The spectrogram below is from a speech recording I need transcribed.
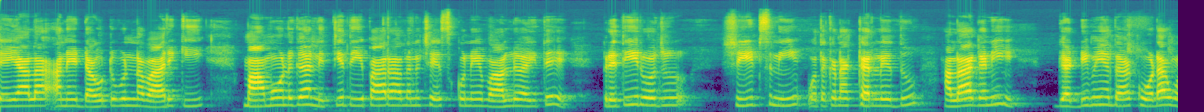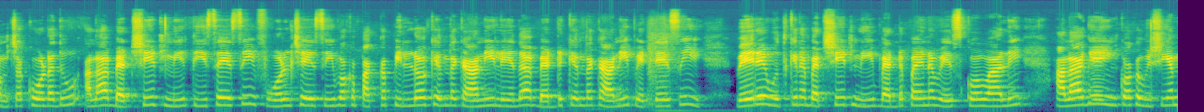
చేయాలా అనే డౌట్ ఉన్న వారికి మామూలుగా నిత్య దీపారాధన చేసుకునే వాళ్ళు అయితే ప్రతిరోజు షీట్స్ని ఉతకనక్కర్లేదు. అలాగని గడ్డి మీద కూడా ఉంచకూడదు. అలా బెడ్షీట్ని తీసేసి ఫోల్డ్ చేసి ఒక పక్క పిల్లో కింద కానీ లేదా బెడ్ కింద కానీ పెట్టేసి వేరే ఉతికిన బెడ్షీట్ని బెడ్ పైన వేసుకోవాలి. అలాగే ఇంకొక విషయం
